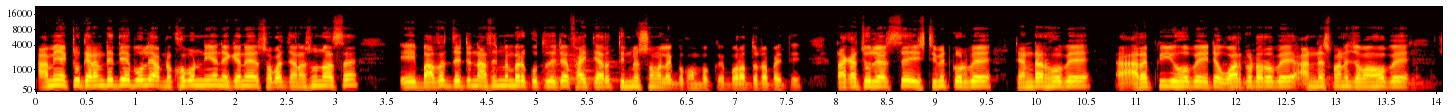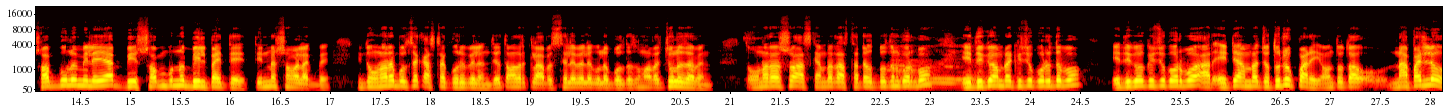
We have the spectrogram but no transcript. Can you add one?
আমি একটু গ্যারান্টি দিয়ে বলি আপনার খবর নিয়েন এখানে সবার জানাশোনা আছে। এই বাজার যেটা নাসির মেম্বার করতে যেটা পাইতে আরও তিন মাস সময় লাগবে কমপক্ষে বরাদ্দটা পাইতে। টাকা চলে আসছে এস্টিমেট করবে টেন্ডার হবে আর এফ কিউ হবে এটা ওয়ার্ক অর্ডার হবে আর্নেস মানে জমা হবে সবগুলো মিলিয়ে বি- সম্পূর্ণ বিল পাইতে তিন মাস সময় লাগবে। কিন্তু ওনারা বলছে কাজটা করে ফেলেন। যেহেতু আমাদের ক্লাবের ছেলেবেলেগুলো বলতেছে ওনারা চলে যাবেন। তো ওনারা সহ আজকে আমরা রাস্তাটা উদ্বোধন করব এদিকেও আমরা কিছু করে দেবো। এদিকেও কিছু করব আর এটা আমরা যতটুকু পারি অন্তত না পারলেও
